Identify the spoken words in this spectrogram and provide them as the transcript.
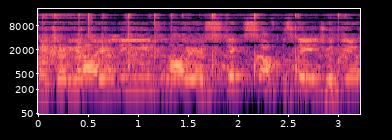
Make sure to get all your leaves and all your sticks off the stage with you.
